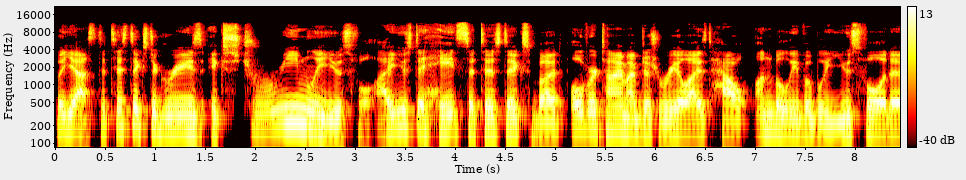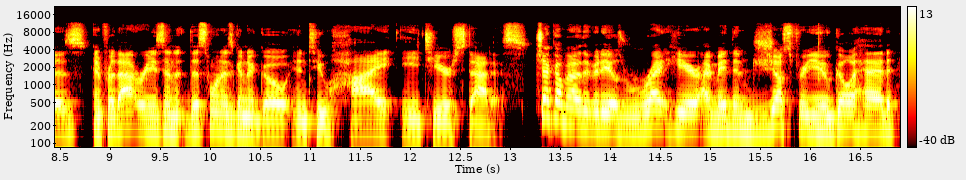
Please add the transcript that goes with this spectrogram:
But yeah, statistics degrees, extremely useful. I used to hate statistics, but over time I've just realized how unbelievably useful it is. And for that reason, this one is gonna go into high A tier status. Check out my other videos right here. I made them just for you. Go ahead.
